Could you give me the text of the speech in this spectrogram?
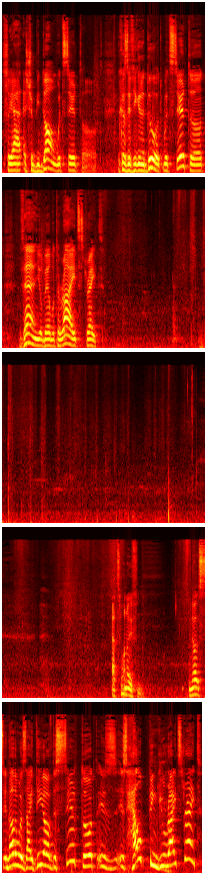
So yeah, it should be done with Sirtut. Because if you're going to do it with Sirtut, then you'll be able to write straight. That's one oifen. In other, in other words, the idea of the sirtut is, is helping you write straight.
